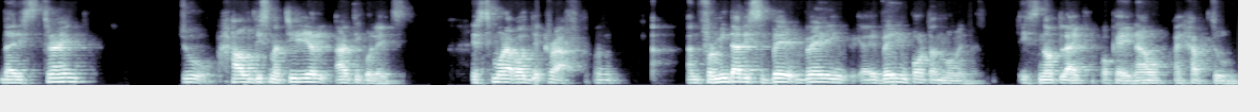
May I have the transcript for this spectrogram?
that is trying to how this material articulates. It's more about the craft. And, and for me, that is very, very, a very important moment. It's not like, okay, now I have to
